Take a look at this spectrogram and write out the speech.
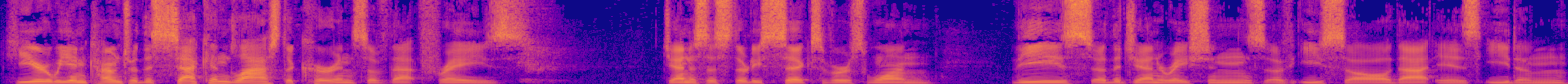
Here we encounter the second last occurrence of that phrase. Genesis 36, verse 1. These are the generations of Esau, that is Edom.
